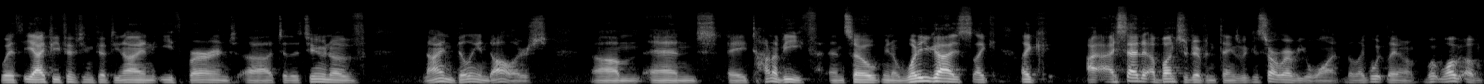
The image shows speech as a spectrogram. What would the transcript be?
with EIP 1559, ETH burned uh, to the tune of nine billion dollars um, and a ton of ETH. And so you know, what do you guys like? Like I, I said a bunch of different things. We can start wherever you want, but like what you know, what, what um,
